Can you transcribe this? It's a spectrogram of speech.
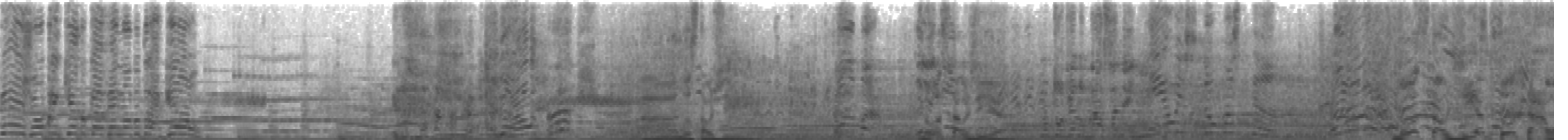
Veja o brinquedo Caverna do Dragão. Ah, nostalgia. Opa! Nostalgia. Não tô vendo graça nenhuma. Eu estou gostando. Nostalgia total.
